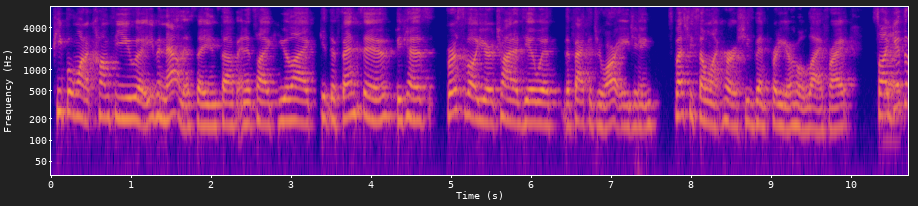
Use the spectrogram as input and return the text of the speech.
people want to come for you, uh, even now they're saying stuff, and it's like you like get defensive because first of all, you're trying to deal with the fact that you are aging, especially someone like her. She's been pretty her whole life, right? So right. I get the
